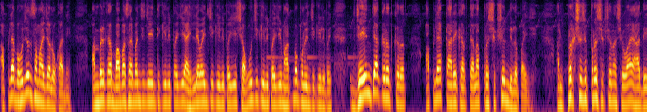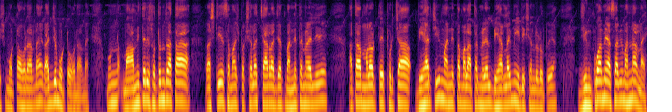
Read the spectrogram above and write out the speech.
आपल्या बहुजन समाजाच्या लोकांनी आंबेडकर बाबासाहेबांची जयंती केली पाहिजे अहिल्याबाईंची केली पाहिजे शाहूची केली पाहिजे महात्मा फुलेंची केली पाहिजे. जयंत्या करत करत आपल्या कार्यकर्त्याला प्रशिक्षण दिलं पाहिजे. आणि प्रक्ष प्रशिक्षणाशिवाय हा देश मोठा होणार नाही राज्य मोठं होणार नाही. म्हणून मग आम्ही तरी स्वतंत्र आता राष्ट्रीय समाज पक्षाला चार राज्यात मान्यता मिळाली आहे. आता मला वाटतं पुढच्या बिहारचीही मान्यता मला आता मिळेल. बिहारला मी इलेक्शन लढवतो या जिंकू आम्ही असं आम्ही म्हणणार नाही.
